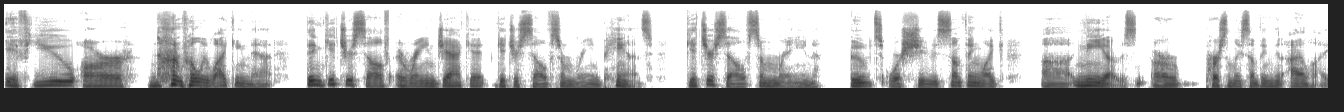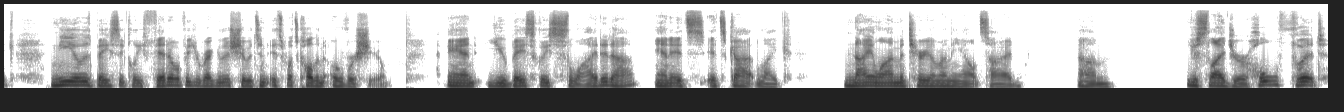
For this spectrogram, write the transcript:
if you are not really liking that, then get yourself a rain jacket, get yourself some rain pants, get yourself some rain boots or shoes, something like uh, Neos are personally something that I like. Neos basically fit over your regular shoe. It's, an, it's what's called an overshoe. And you basically slide it up and it's it's got like nylon material on the outside. Um, you slide your whole foot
